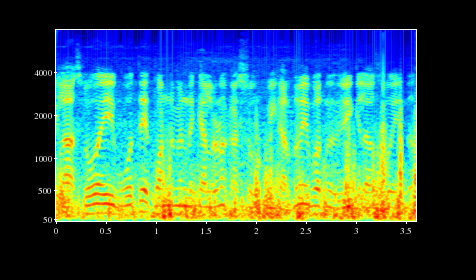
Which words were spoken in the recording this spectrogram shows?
ఇలా స్లో అయిపోతే కొండ మీదకి వెళ్ళడం కష్టం. మీకు అర్థమైపోతుంది. వెహికల్ ఎలా స్లో అయిందో.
